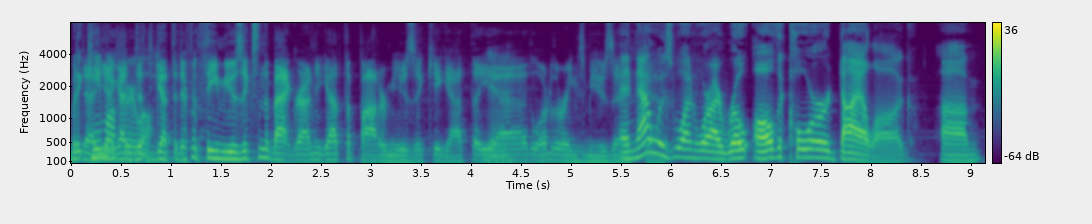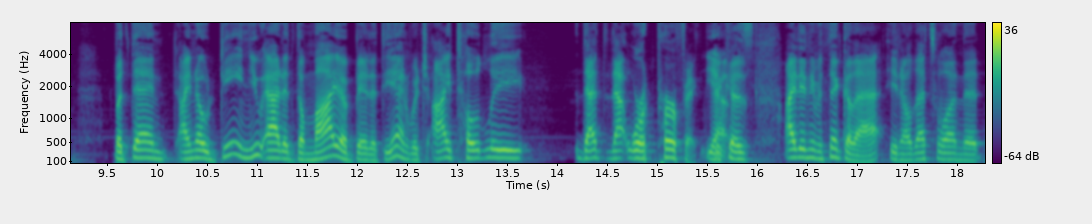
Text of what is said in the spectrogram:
but it Yeah, came you off got very well. You got the different theme musics in the background. You got the Potter music. You got the Yeah. uh, Lord of the Rings music. And that was one where I wrote all the core dialogue. Um, but then I know Dean, you added the Maia bit at the end, which I totally that that worked perfect. Yeah. because I didn't even think of that. You know, that's one that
